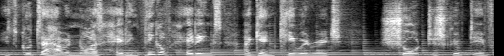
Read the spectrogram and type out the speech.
it's good to have a nice heading. Think of headings again, keyword rich, short, descriptive.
